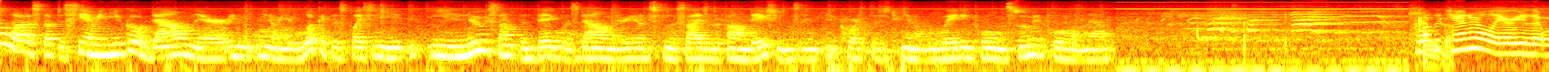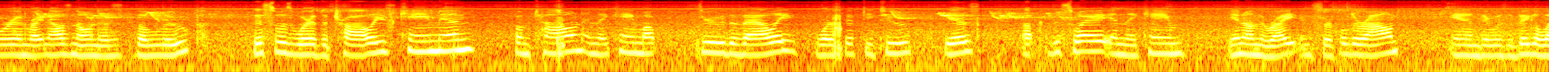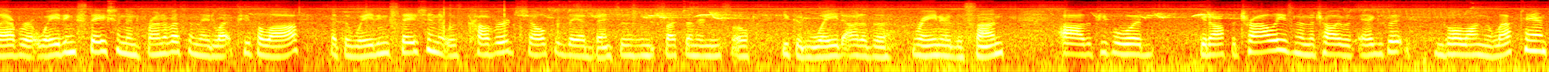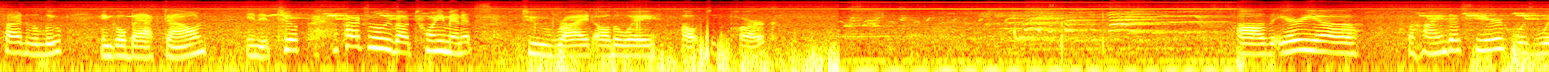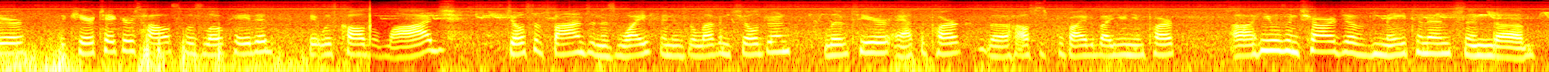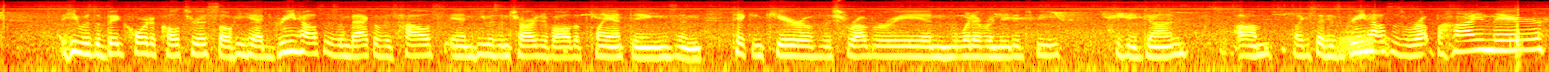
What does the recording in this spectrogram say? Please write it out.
a lot of stuff to see. I mean, you go down there and you know you look at this place and you, you knew something big was down there. You know, just from the size of the foundations and, and of course there's you know the wading pool and the swimming pool and that. Well, the general area that we're in right now is known as the Loop. This was where the trolleys came in from town and they came up through the valley where 52 is, up this way, and they came in on the right and circled around. And there was a big elaborate waiting station in front of us and they let people off at the waiting station. It was covered, sheltered. They had benches and such underneath so you could wait out of the rain or the sun. Uh, the people would get off the trolleys and then the trolley would exit and go along the left hand side of the loop and go back down and it took approximately about 20 minutes to ride all the way out to the park. Uh, the area behind us here was where the caretaker's house was located. It was called the Lodge. Joseph Bonds and his wife and his 11 children lived here at the park. The house was provided by Union Park. Uh, he was in charge of maintenance and uh, he was a big horticulturist, so he had greenhouses in back of his house, and he was in charge of all the plantings and taking care of the shrubbery and whatever needed to be to be done. Um, like I said, his greenhouses were up behind there.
